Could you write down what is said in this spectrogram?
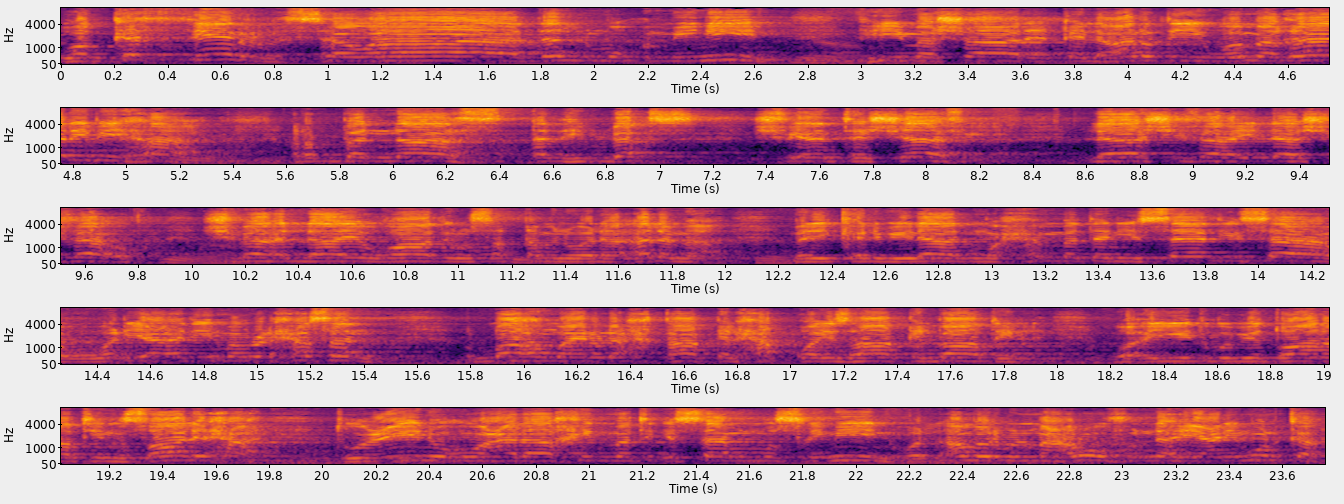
وكثر سواد المؤمنين في مشارق الأرض ومغاربها. رب الناس أذهب بأس اشفي أنت الشافي. لا شفاء إلا شفاؤك. شفاء لا يغادر سقما ولا ألما. ملك البلاد محمدا السادسا وولي عهد المولى الحسن. اللهم أعن الأحقاق الحق وإزهاق الباطل وأيده ببطانة صالحة تعينه على خدمة الإسلام المسلمين والأمر بالمعروف والنهي عن المنكر.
